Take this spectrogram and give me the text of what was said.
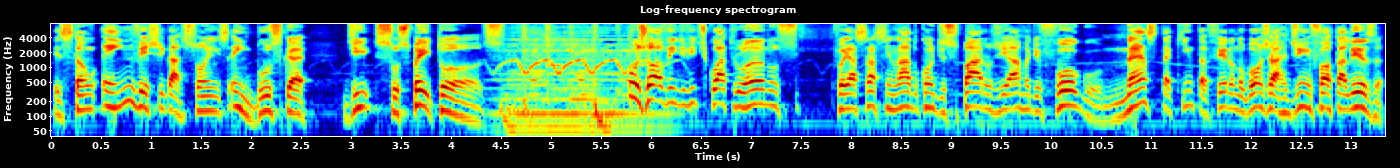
estão em investigações em busca de suspeitos. Um jovem de 24 anos foi assassinado com disparos de arma de fogo nesta quinta-feira no Bom Jardim, em Fortaleza.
